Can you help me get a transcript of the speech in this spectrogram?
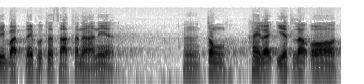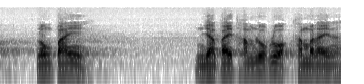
ฏิบัติในพุทธศาสนาเนี่ยต้องให้ละเอียดละออดลงไป อย่าไปทำลวกๆทำอะไรนะ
